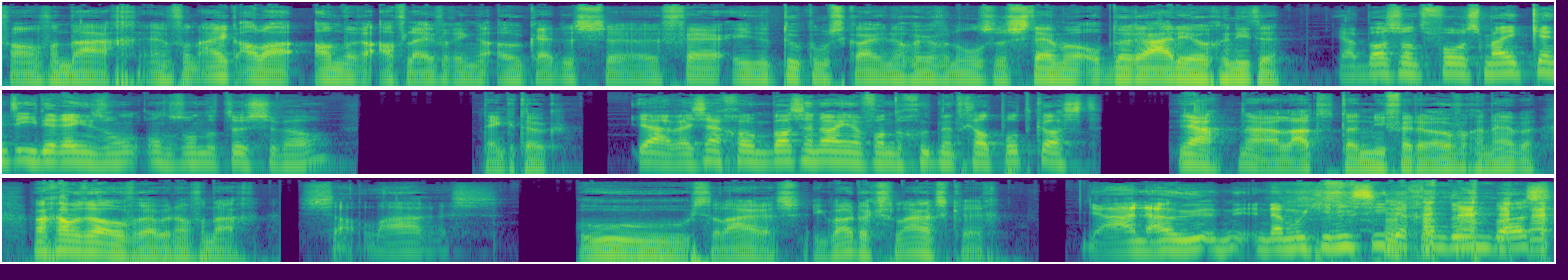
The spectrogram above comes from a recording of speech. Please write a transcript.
van vandaag en van eigenlijk alle andere afleveringen ook. Hè. Dus eh, ver in de toekomst kan je nog weer van onze stemmen op de radio genieten. Ja, Bas, want volgens mij kent iedereen ons ondertussen wel. Denk het ook. Ja, wij zijn gewoon Bas en Arjan van de Goed met Geld podcast. Ja, nou laten we het daar niet verder over gaan hebben. Waar gaan we het wel over hebben dan vandaag? Salaris. Oeh, salaris. Ik wou dat ik salaris kreeg. Ja, nou, n- nou moet je niet zielig gaan doen, Bas.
